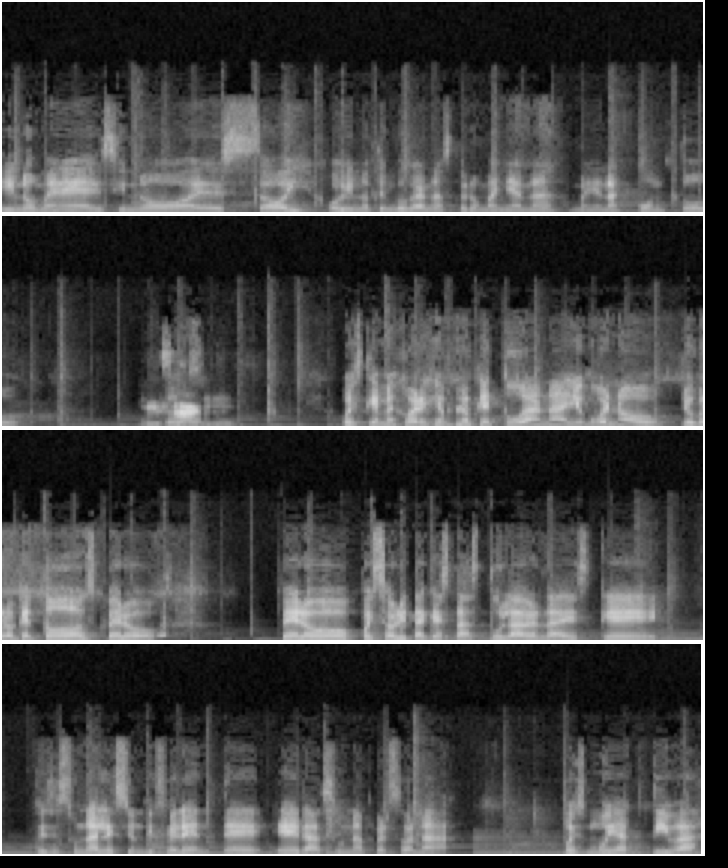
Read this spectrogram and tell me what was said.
si no me, si no es hoy, hoy no tengo ganas, pero mañana, mañana con todo. Entonces, pues qué mejor ejemplo que tú, Ana. Yo, bueno, yo creo que todos, pero, pero pues ahorita que estás tú, la verdad es que pues es una lesión diferente, eras una persona pues muy activa.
